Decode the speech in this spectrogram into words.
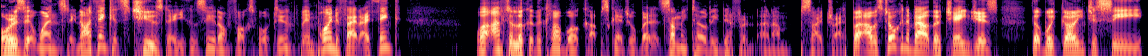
Or is it Wednesday? No, I think it's Tuesday. You can see it on Fox Sports 2. In point of fact, I think, well, I have to look at the Club World Cup schedule, but it's something totally different, and I'm sidetracked. But I was talking about the changes that we're going to see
